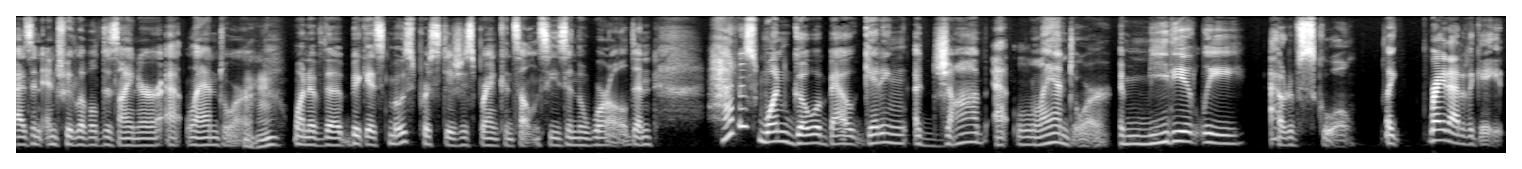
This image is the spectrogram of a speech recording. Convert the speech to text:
as an entry level designer at Landor, mm-hmm. one of the biggest, most prestigious brand consultancies in the world. And how does one go about getting a job at Landor immediately out of school, like right out of the gate?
